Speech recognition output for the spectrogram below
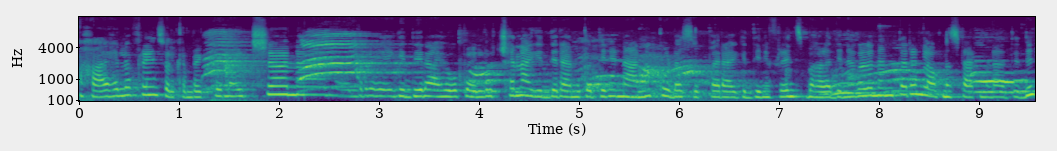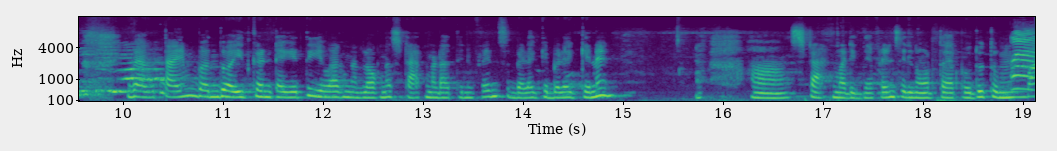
Hi hello friends welcome back to my channel ಎಲ್ಲರೂ ಹೇಗಿದ್ದೀರಾ? ಐ ಹೋಪ್ ಎಲ್ಲರೂ ಚೆನ್ನಾಗಿದ್ದೀರಾ ಅನ್ಕೋತೀನಿ. ನಾನು ಕೂಡ ಸೂಪರ್ ಆಗಿದ್ದೀನಿ ಫ್ರೆಂಡ್ಸ್ ಬಹಳ ದಿನಗಳ ನಂತರ ಲಾಗ್ನ ಸ್ಟಾರ್ಟ್ ಮಾಡಾತಿದ್ದೀನಿ. ಇವಾಗ ಟೈಮ್ ಬಂದು ಐದು ಗಂಟೆ ಆಗೈತಿ. ಇವಾಗ ನಾನು ಲಾಗ್ನ ಸ್ಟಾರ್ಟ್ ಮಾಡತ್ತೀನಿ ಫ್ರೆಂಡ್ಸ್ ಬೆಳಗ್ಗೆ ಬೆಳಗ್ಗೆನೆ ಸ್ಟಾರ್ಟ್ ಮಾಡಿದ್ದೆ ಫ್ರೆಂಡ್ಸ್ ಇಲ್ಲಿ ನೋಡ್ತಾ ಇರ್ಬೋದು ತುಂಬಾ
